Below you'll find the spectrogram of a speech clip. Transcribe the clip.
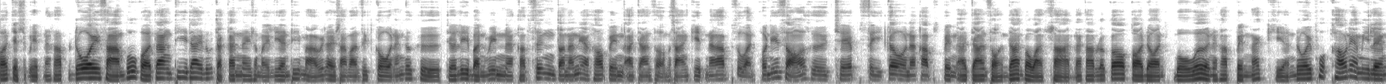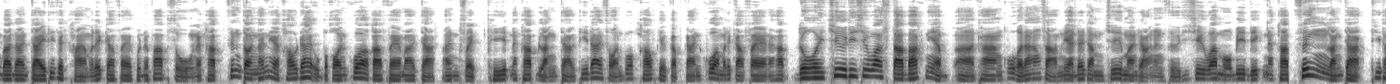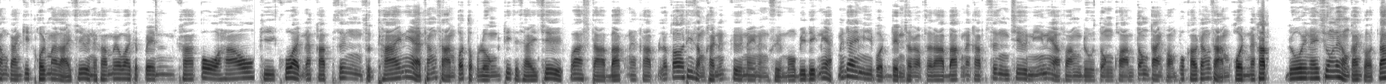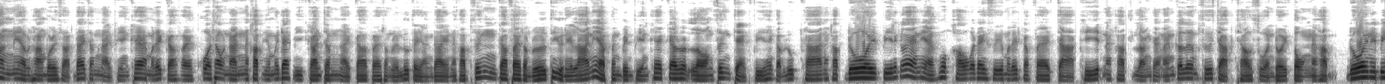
1971 นะครับ โดย 3 ผู้ก่อตั้งที่ได้รู้จักกันในสมัยเรียนที่มหาวิทยาลัยซานฟรานซิสโกนั่นก็คือเจอร์รี่บัลด์วินนะครับ ซึ่งตอนนั้นเนี่ยเขาเป็นอาจารย์สอนภาษาอังกฤษนะครับ ส่วนคนที่ 2 ก็คือเซฟซีเกิลนะครับ เป็นอาจารย์สอนด้านประวัติศาสตร์นะครับ แล้วก็กอร์ดอนโบว์เกอร์นะครับ เป็นนักเขียน โดยพวกเขาเนี่ยมีแรงบันดาลใจที่จะขายเมล็ดกาแฟคุณภาพสูงนะครับ ซึ่งตอนนั้นเนี่ยเขาได้อุปกรณ์คั่วกาแฟมาจากอัลเฟรดพีทนะครับ หลังจากที่ได้สอนพวกเขาเกี่ยวกับการคั่วเมล็ดกาแฟนะครับโดยชื่อที่ชื่อว่า Starbucks เนี่ยาทางผู้ก่อตั้งทั้ง3เนี่ยได้ดำชื่อมาจากหนังสือที่ชื่อว่า Moby Dick นะครับ ซึ่งหลังจากที่ทำการคิดค้นมาหลายชื่อนะครับ ไม่ว่าจะเป็น Cargo House พีขวดนะครับ ซึ่งสุดท้ายเนี่ยทั้ง 3 ก็ตกลงที่จะใช้ชื่อว่า Starbucks นะครับ แล้วก็ที่สำคัญก็คือในหนังสือ Moby Dick เนี่ยไม่ได้มีบทเด่นสำหรับ Starbucks นะครับ ซึ่งชื่อนี้เนี่ยฟังดูตรงความต้องการของพวกเขาทั้ง 3 คนนะครับ โดยในช่วงแรกของการก่อตั้งเนี่ยทางบริษัทได้จำหน่ายเพียงแค่มเมล็ดกาแฟคั่วเท่านั้นนะครับยังไม่ได้มีการจำหน่ายกาแฟสำเร็จรูปแต่อย่างใดนะครับซึ่งกาแฟสำเร็จรูปที่อยู่ในร้านเนี่ยเป็นเป็นเพียงแค่แก้วทดลอง ซึ่งแจกฟรีให้กับลูกค้านะครับโดยปีแรกๆเนี่ยพวกเขาก็ได้ซื้อมเมล็ดกาแฟจากพีทนะครับหลังจากนั้นก็เริ่มซื้อจากชาวสวนโดยตรงนะครับโดยในปี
